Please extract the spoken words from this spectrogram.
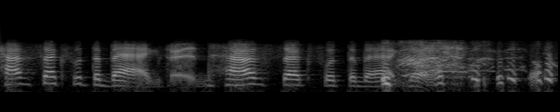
have sex with the bag then. Have sex with the bag then.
